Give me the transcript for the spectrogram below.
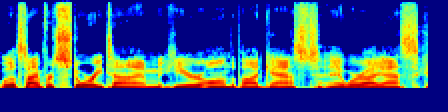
Well, it's time for story time here on the podcast, uh, where I ask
